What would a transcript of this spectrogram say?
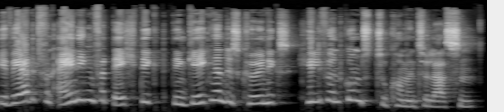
Ihr werdet von einigen verdächtigt, den Gegnern des Königs Hilfe und Gunst zukommen zu lassen.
